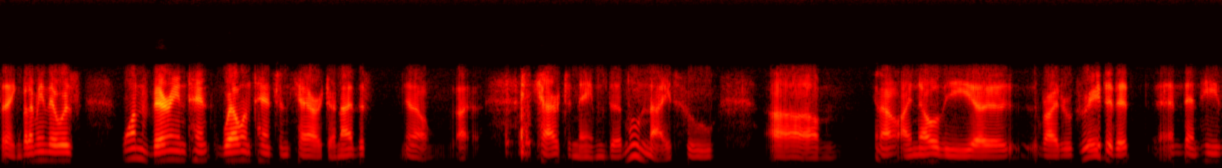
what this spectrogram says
thing. But I mean, there was one very inten- well-intentioned character, and I this you know, a, character named uh, Moon Knight who um you know, I know the uh, writer who created it, and and he's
